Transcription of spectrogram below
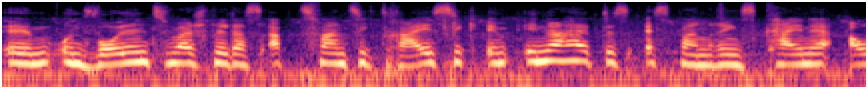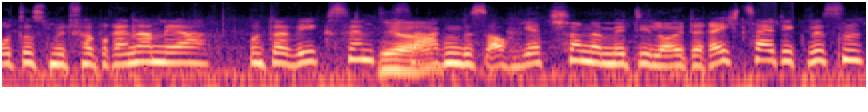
ähm, und wollen zum Beispiel, dass ab 2030 im, innerhalb des S-Bahn-Rings keine Autos mit Verbrenner mehr unterwegs sind. Ja. Sagen das auch jetzt schon, damit die Leute rechtzeitig wissen,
